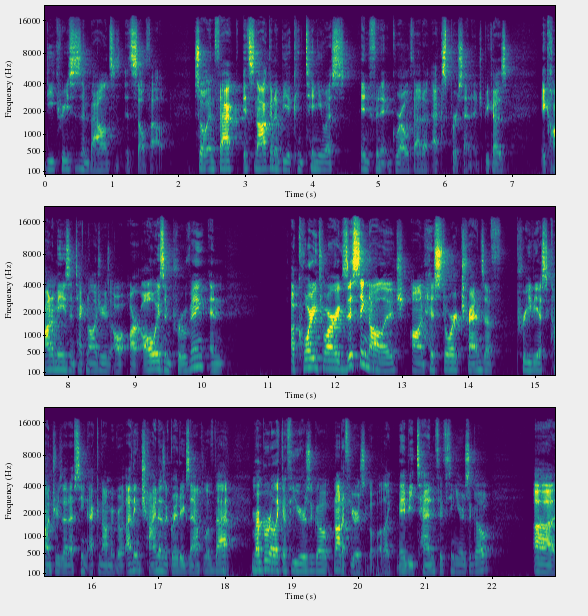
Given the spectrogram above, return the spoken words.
decreases and balances itself out. So, in fact, it's not going to be a continuous, infinite growth at an X percentage because economies and technologies are, are always improving. And according to our existing knowledge on historic trends of previous countries that have seen economic growth, I think China is a great example of that. Remember, like a few years ago, not a few years ago, but like maybe 10, 15 years ago, uh,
